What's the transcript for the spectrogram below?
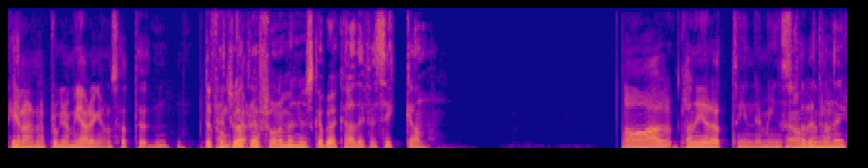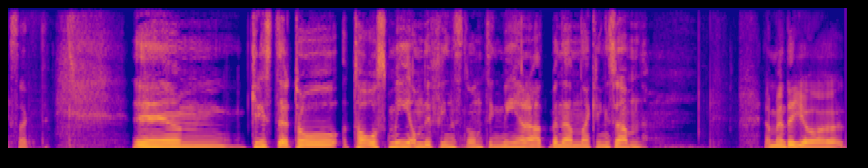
hela den här programmeringen så att det, det funkar. Jag tror att jag från och med nu ska börja kalla dig för Sickan. Ja, planerat in i minsta ja, detalj. Men exakt. Ehm, Christer, ta, ta oss med om det finns någonting mer att benämna kring sömn. Ja men det gör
